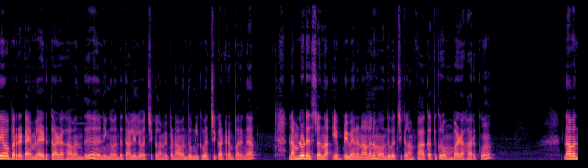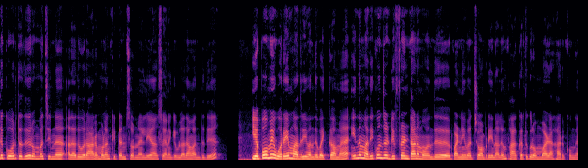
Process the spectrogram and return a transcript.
தேவைப்படுற டைமில் எடுத்து அழகாக வந்து நீங்கள் வந்து தலையில் வச்சுக்கலாம். இப்போ நான் வந்து உங்களுக்கு வச்சு காட்டுறேன் பாருங்கள் நம்மளோட இஷ்டம் தான். எப்படி வேணுனாலும் நம்ம வந்து வச்சுக்கலாம். பார்க்குறதுக்கு ரொம்ப அழகாக இருக்கும். நான் வந்து கோர்த்தது ரொம்ப சின்ன அதாவது ஒரு அரை முளம் கிட்டன்னு சொன்னேன் இல்லையா? ஸோ எனக்கு இவ்வளோ தான் வந்தது. எப்போவுமே ஒரே மாதிரி வந்து வைக்காமல் இந்த மாதிரி கொஞ்சம் டிஃப்ரெண்ட்டாக நம்ம வந்து பண்ணி வச்சோம் அப்படின்னாலும் பார்க்குறதுக்கு ரொம்ப அழகாக இருக்குங்க.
